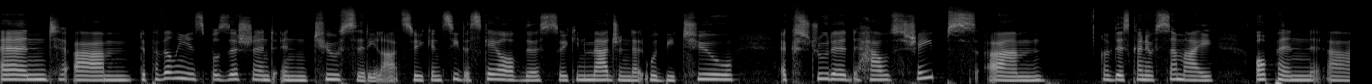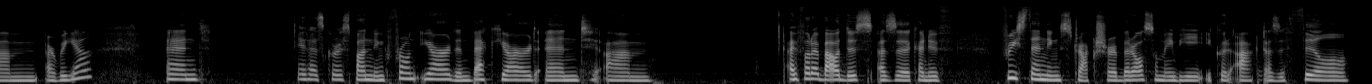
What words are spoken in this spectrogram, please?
and um, the pavilion is positioned in two city lots. So you can see the scale of this. So you can imagine that would be two extruded house shapes um, of this kind of semi open um, area. And it has corresponding front yard and backyard. And um, I thought about this as a kind of freestanding structure, but also maybe it could act as a fill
